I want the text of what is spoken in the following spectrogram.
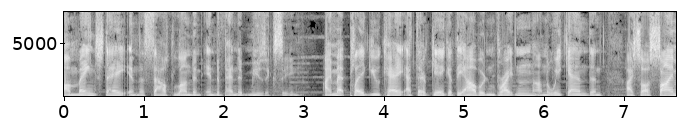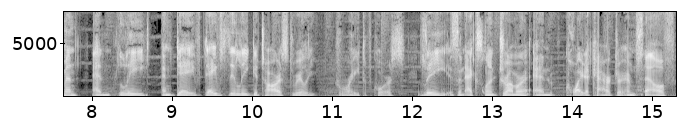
a mainstay in the South London independent music scene. I met Plague UK at their gig at the Albert in Brighton on the weekend, and I saw Simon and Lee and Dave. Dave's the lead guitarist, really great, of course. Lee is an excellent drummer and quite a character himself.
